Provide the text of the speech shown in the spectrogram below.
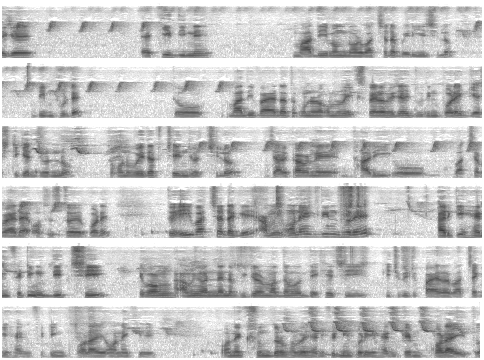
থেকে একই দিনে মাদি এবং নর বাচ্চাটা বেরিয়েছিল ডিম ফুটে। তো মাদি পায়রাটা তো কোনো রকমভাবে এক্সপায়ার হয়ে যায় দুদিন পরে গ্যাস্ট্রিকের জন্য। তখন ওয়েদার চেঞ্জ হচ্ছিল, যার কারণে ধাড়ি ও বাচ্চা পায়রা অসুস্থ হয়ে পড়ে। তো এই বাচ্চাটাকে আমি অনেক দিন ধরে আর কি হ্যান্ড ফিটিং দিচ্ছি এবং আমি অন্যান্য ভিডিওর মাধ্যমেও দেখেছি, কিছু কিছু পায়রার বাচ্চাকে হ্যান্ড ফিটিং করায় অনেকে, অনেক সুন্দরভাবে হ্যান্ড ফিটিং করে হ্যান্ড টেম করাই তো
